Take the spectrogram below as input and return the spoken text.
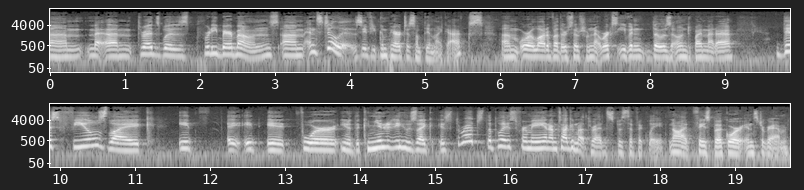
Um, um, Threads was pretty bare bones, um, and still is if you compare it to something like X um, or a lot of other social networks, even those owned by Meta. This feels like it, it, it for you know the community who's like, is Threads the place for me? And I'm talking about Threads specifically, not Facebook or Instagram.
